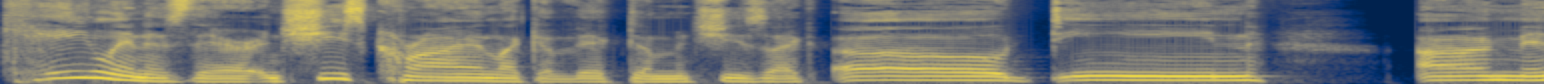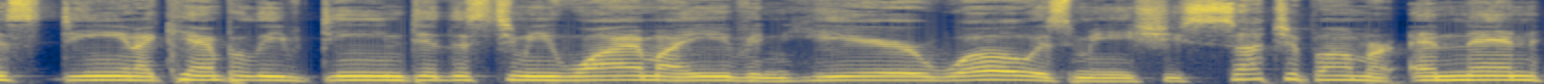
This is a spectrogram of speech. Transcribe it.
Caelynn is there and she's crying like a victim and she's like, Oh, Dean, I miss Dean. I can't believe Dean did this to me. Why am I even here? Woe is me. She's such a bummer. And then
